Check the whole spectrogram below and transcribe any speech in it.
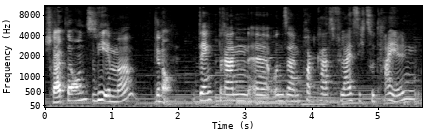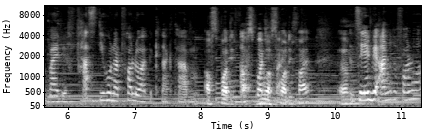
Schreibt er uns. Wie immer. Genau. Denkt dran, äh, unseren Podcast fleißig zu teilen, weil wir fast die 100 Follower geknackt haben. Auf Spotify. Auf Spotify. Nur auf Spotify. Ähm, Zählen wir andere Follower?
